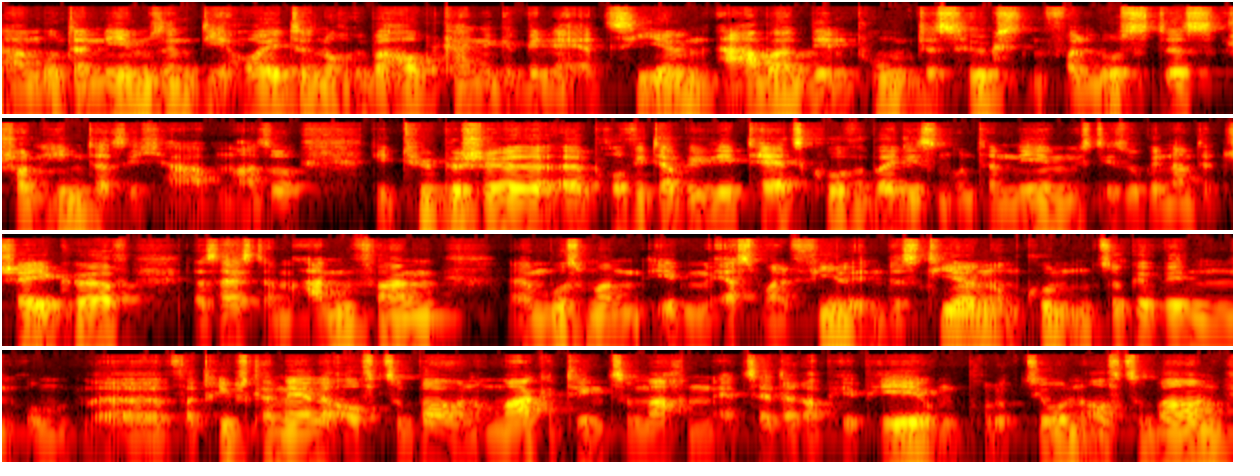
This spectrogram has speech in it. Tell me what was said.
ähm, Unternehmen sind, die heute noch überhaupt keine Gewinne erzielen, aber den Punkt des höchsten Verlustes schon hinter sich haben. Also die typische äh, Profitabilitätskurve bei diesen Unternehmen ist die sogenannte J-Curve. Das heißt, am Anfang äh, muss man eben erstmal viel investieren, um Kunden zu gewinnen, um äh, Vertriebskanäle aufzubauen, um Marketing zu machen, etc. pp, um Produktion aufzubauen.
